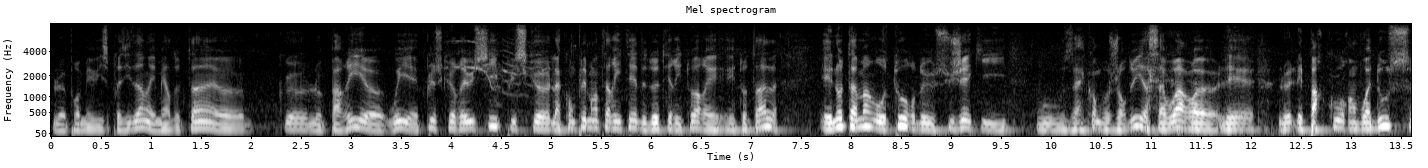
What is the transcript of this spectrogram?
le premier vice-président et maire de Tain, que le pari, oui, est plus que réussi, puisque la complémentarité des deux territoires est, totale et notamment autour du sujet qui vous incombe aujourd'hui, à savoir les, les, parcours en voie douce,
